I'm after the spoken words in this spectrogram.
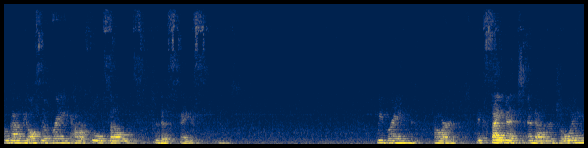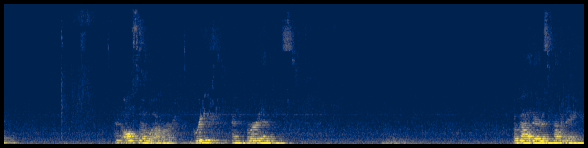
Oh God, we also bring our full selves to this space. We bring our excitement and our joy, and also our grief and burdens. Oh God, there is nothing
